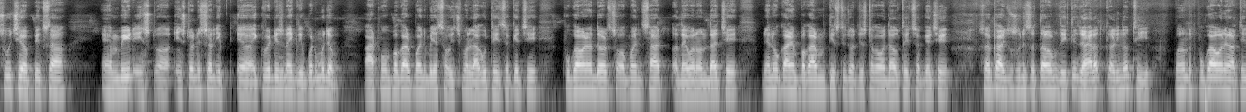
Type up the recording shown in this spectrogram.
શું છે અપેક્ષા? એમ્બિડ ઇન્સ્ટોનેશનલ ઇક્વિટીઝના એક રિપોર્ટ મુજબ, આઠમો પગાર પંચ બે હજાર છવ્વીસમાં લાગુ થઈ શકે છે. ફુગાવાનો દર સો પોઈન્ટ સાત રહેવાનો અંદાજ છે. જેનું કારણે પગારમાં ત્રીસથી ચોત્રીસ ટકા વધારો થઈ શકે છે. સરકાર હજુ સુધી સત્તાવાર રીતે જાહેરાત કરી નથી, પરંતુ ફુગાવો અને આર્થિક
